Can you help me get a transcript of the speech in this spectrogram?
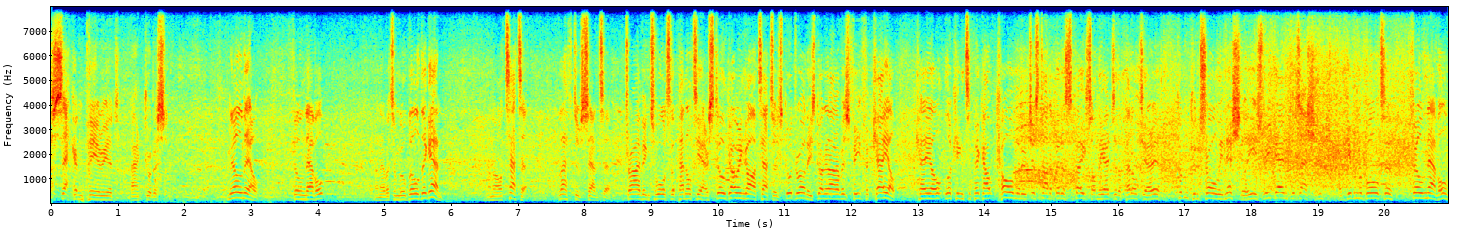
second period at Goodison. Nil nil. Phil Neville. And Everton will build again. And Arteta, left of centre, driving towards the penalty area. Still going Arteta's good run. He's got it out of his feet for Cahill. Cahill looking to pick out Coleman, who just had a bit of space on the edge of the penalty area. Couldn't control initially. He's regained possession and given the ball to Phil Neville.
